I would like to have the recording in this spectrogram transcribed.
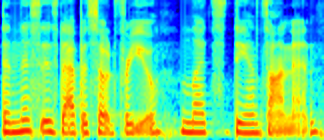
then this is the episode for you. Let's dance on in.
